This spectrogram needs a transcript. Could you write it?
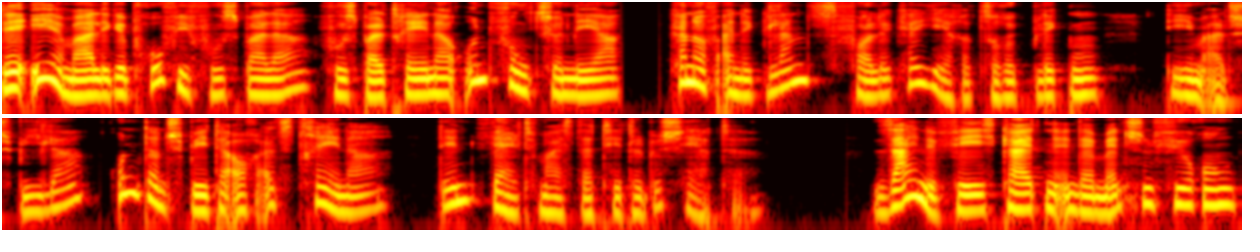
Der ehemalige Profifußballer, Fußballtrainer und Funktionär kann auf eine glanzvolle Karriere zurückblicken, die ihm als Spieler und dann später auch als Trainer den Weltmeistertitel bescherte. Seine Fähigkeiten in der Menschenführung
